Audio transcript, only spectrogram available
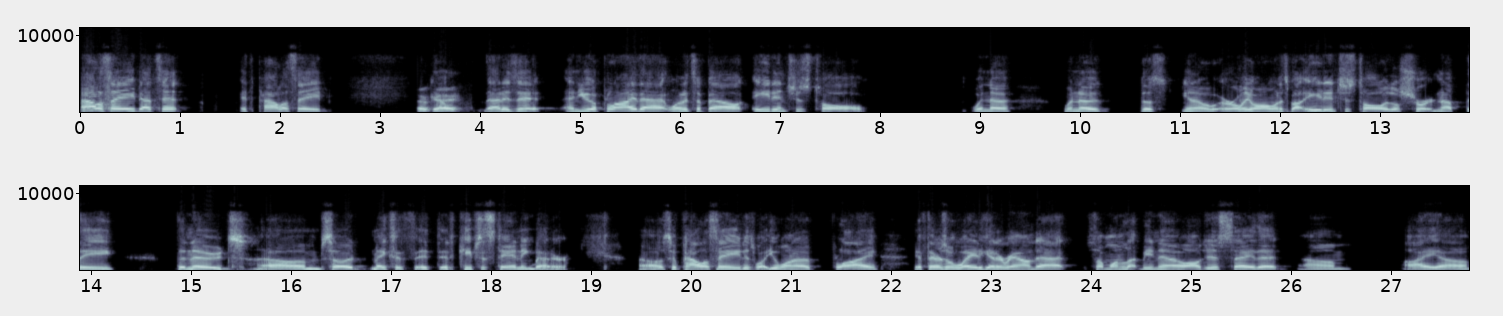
Palisade, that's it. It's Palisade. Okay. That is it. And you apply that when it's about eight inches tall. When the when the this you know early on when it's about eight inches tall, it'll shorten up the the nodes. Um, so it makes it, it it keeps it standing better. Uh, so Palisade is what you want to apply. If there's a way to get around that, someone let me know. I'll just say that um, I uh,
